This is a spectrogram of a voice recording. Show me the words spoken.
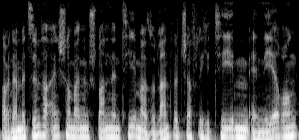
Aber damit sind wir eigentlich schon bei einem spannenden Thema. So landwirtschaftliche Themen, Ernährung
